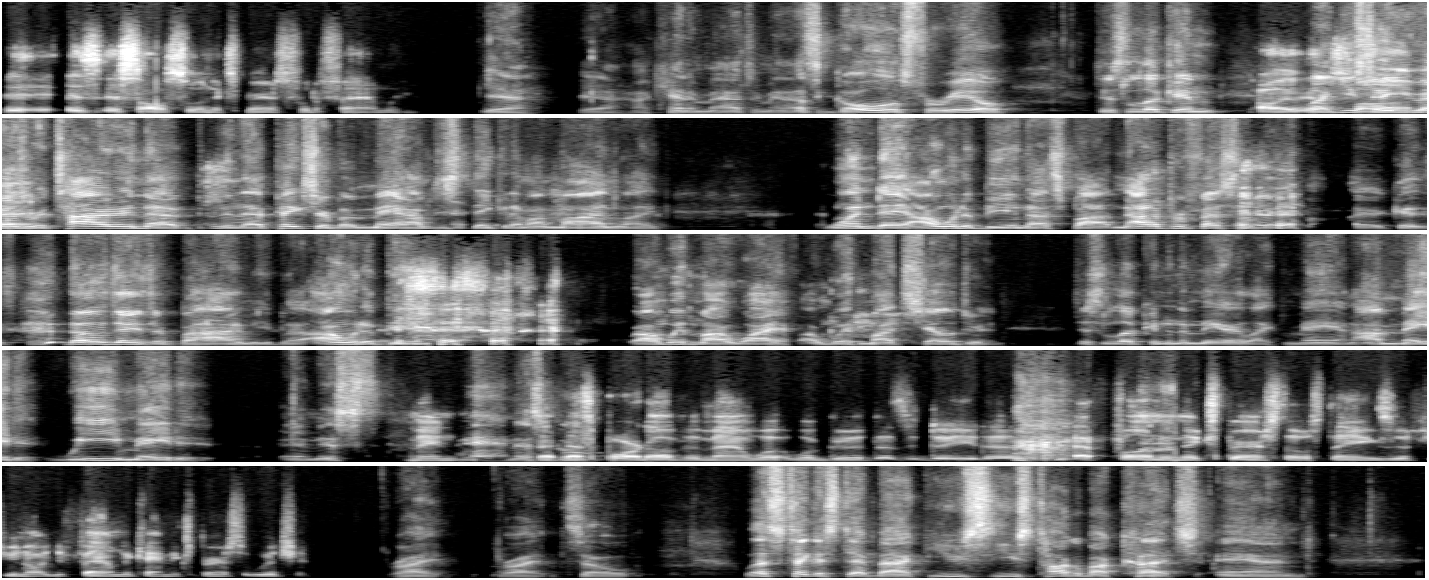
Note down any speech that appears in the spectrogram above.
it, it's it's also an experience for the family. Yeah, yeah, I can't imagine, man. That's goals for real. Just looking, oh, like you fun, say, you guys man. retired in that in that picture, but man, I'm just thinking in my mind like, one day I want to be in that spot, not a professional baseball player, because those days are behind me. But I want to be where I'm with my wife, I'm with my children, just looking in the mirror, like, man, I made it. We made it and it's I mean man, that's, that, that's part of it, man. What what good does it do you to have fun and experience those things if you know your family can't experience it with you? Right, right. So let's take a step back. You you talk about cuts, and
